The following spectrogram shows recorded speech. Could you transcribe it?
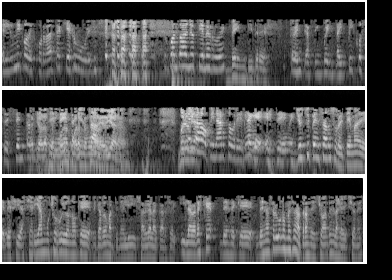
el único discordante aquí es Rubén. ¿Tú cuántos años tienes, Rubén? 23. Frente a 50 y pico, 60, Es que ahora hacemos una, 70, ahora quién hacemos una sabe. mediana. Bueno, ¿Qué mira, ibas a opinar sobre eso? Mira que este, yo estoy pensando sobre el tema de, de si, si haría mucho ruido o no que Ricardo Martinelli salga a la cárcel. Y la verdad es que desde que desde hace algunos meses atrás, de hecho antes de las elecciones,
